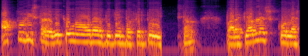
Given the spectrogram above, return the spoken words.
Haz tu lista, dedica una hora de tu tiempo a hacer tu lista para que hables con las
